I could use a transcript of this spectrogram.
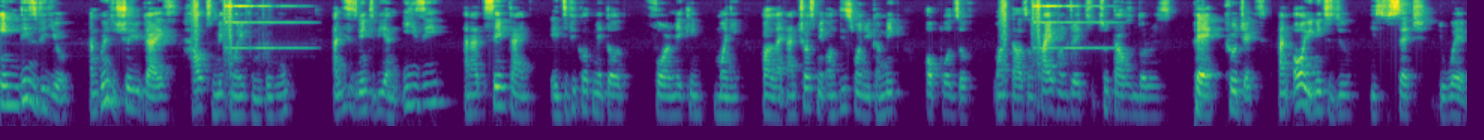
In this video, I'm going to show you guys how to make money from Google and this is going to be an easy and at the same time a difficult method for making money online and trust me on this one you can make upwards of 1,500 to $2,000 per project and all you need to do is to search the web.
